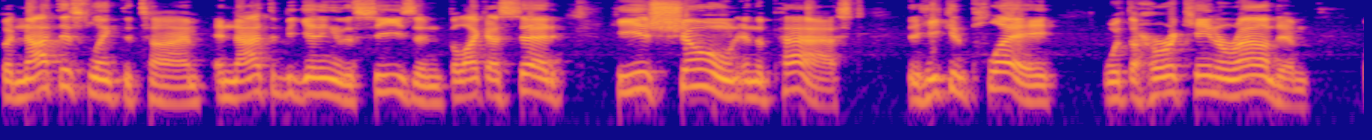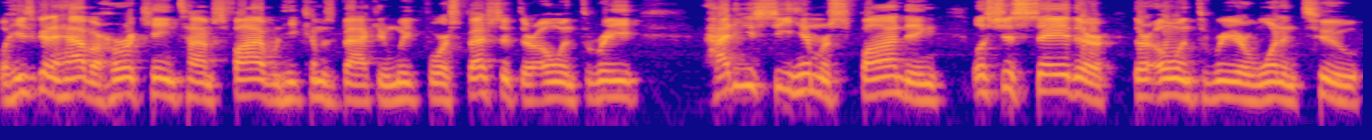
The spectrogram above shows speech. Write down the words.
but not this length of time and not at the beginning of the season. But like I said, he has shown in the past that he can play with the hurricane around him. Well, he's going to have a hurricane times five when he comes back in week four, especially if they're 0 3. How do you see him responding? Let's just say they're they're 0 3 or 1 and 2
